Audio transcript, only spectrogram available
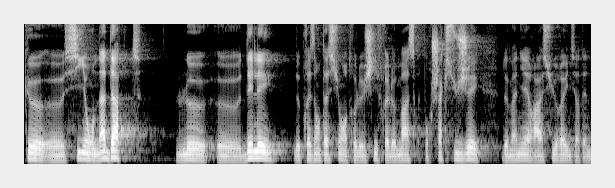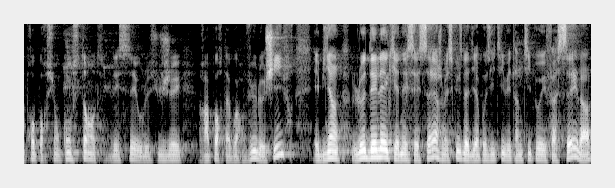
que si on adapte le délai de présentation entre le chiffre et le masque pour chaque sujet de manière à assurer une certaine proportion constante d'essais où le sujet rapporte avoir vu le chiffre, eh bien, le délai qui est nécessaire, je m'excuse, la diapositive est un petit peu effacée là,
